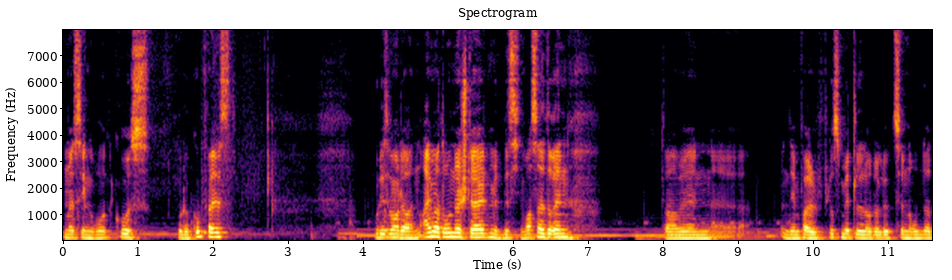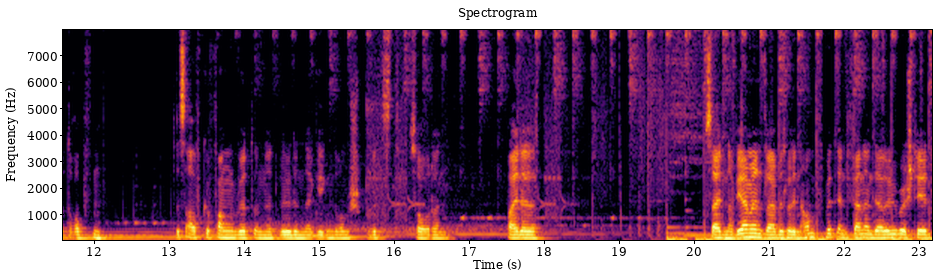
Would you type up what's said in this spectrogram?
Messing, Rotguss oder Kupfer ist. Gut ist, wenn man da einen Eimer drunter stellt mit ein bisschen Wasser drin. Da wenn äh, in dem Fall Flussmittel oder Lötzinn runtertropfen, das aufgefangen wird und nicht wild in der Gegend rumspritzt. So, dann beide Seiten erwärmen, gleich ein bisschen den Hanf mit entfernen, der da übersteht.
